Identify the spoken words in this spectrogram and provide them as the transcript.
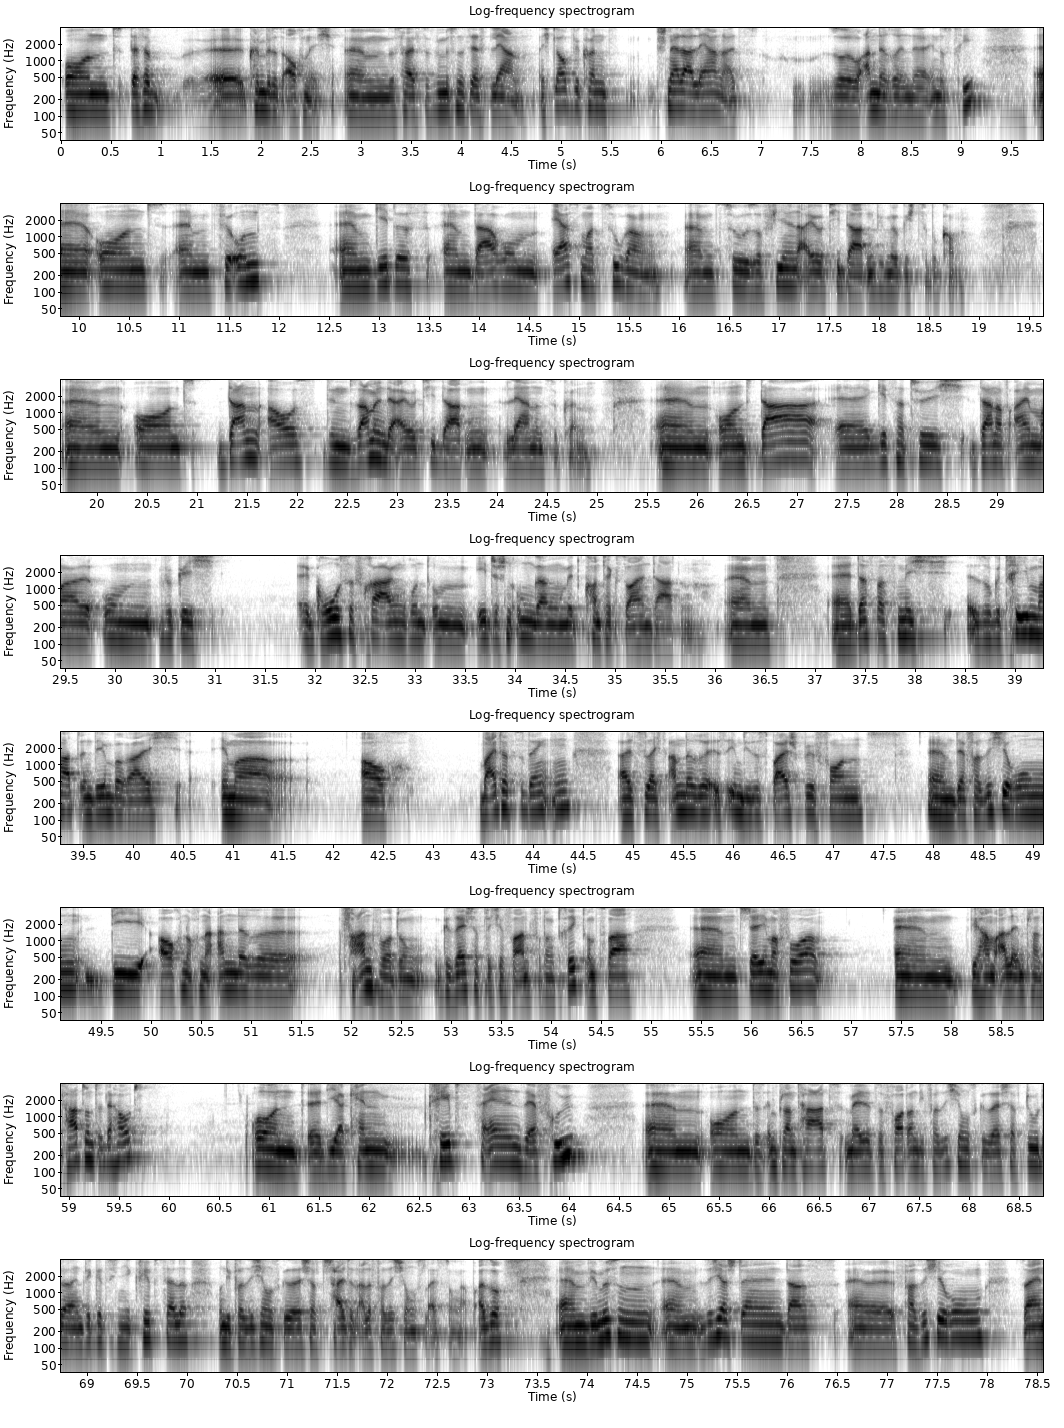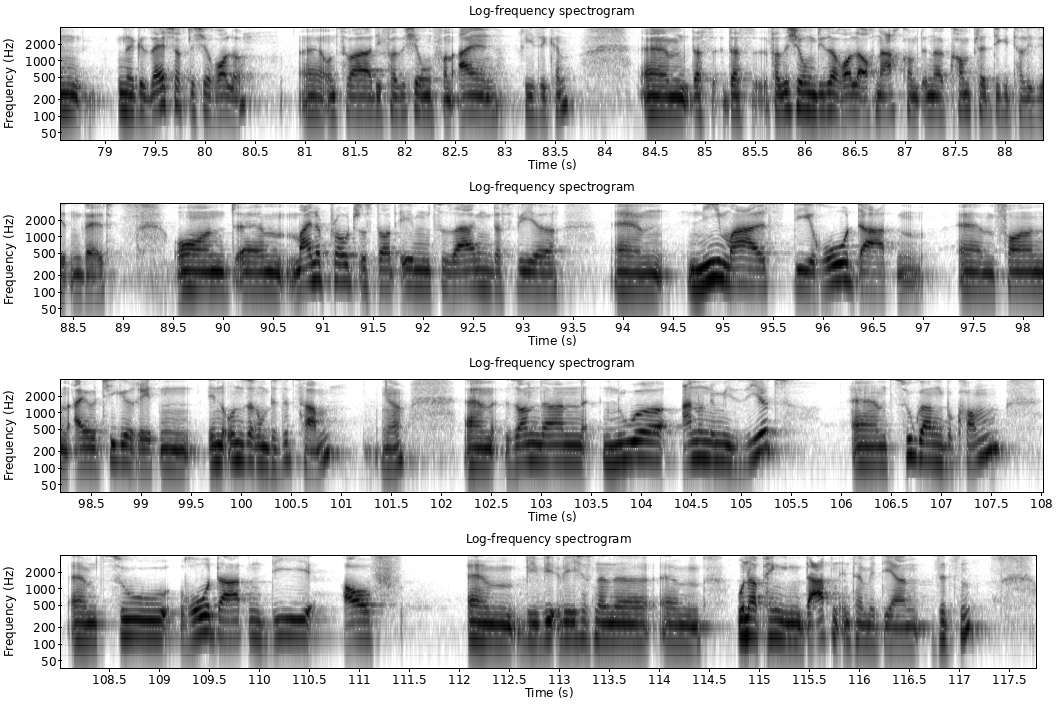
und deshalb äh, können wir das auch nicht. Ähm, das heißt, wir müssen es erst lernen. Ich glaube, wir können schneller lernen als so andere in der Industrie. Äh, und ähm, für uns ähm, geht es ähm, darum, erstmal Zugang ähm, zu so vielen IoT-Daten wie möglich zu bekommen. Ähm, und dann aus dem Sammeln der IoT-Daten lernen zu können. Ähm, und da äh, geht es natürlich dann auf einmal um wirklich äh, große Fragen rund um ethischen Umgang mit kontextualen Daten. Ähm, äh, das, was mich so getrieben hat in dem Bereich, immer auch weiterzudenken als vielleicht andere, ist eben dieses Beispiel von ähm, der Versicherung, die auch noch eine andere Verantwortung, gesellschaftliche Verantwortung trägt. Und zwar, ähm, stell dir mal vor, ähm, wir haben alle Implantate unter der Haut und äh, die erkennen Krebszellen sehr früh ähm, und das Implantat meldet sofort an die Versicherungsgesellschaft, du, da entwickelt sich eine Krebszelle und die Versicherungsgesellschaft schaltet alle Versicherungsleistungen ab. Also ähm, wir müssen ähm, sicherstellen, dass äh, Versicherung seine gesellschaftliche Rolle, äh, und zwar die Versicherung von allen Risiken, ähm, dass, dass Versicherung dieser Rolle auch nachkommt in einer komplett digitalisierten Welt. Und ähm, mein Approach ist dort eben zu sagen, dass wir ähm, niemals die Rohdaten ähm, von IoT-Geräten in unserem Besitz haben, ja? ähm, sondern nur anonymisiert ähm, Zugang bekommen ähm, zu Rohdaten, die auf ähm, wie, wie, wie ich es nenne, unabhängigen Datenintermediären sitzen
